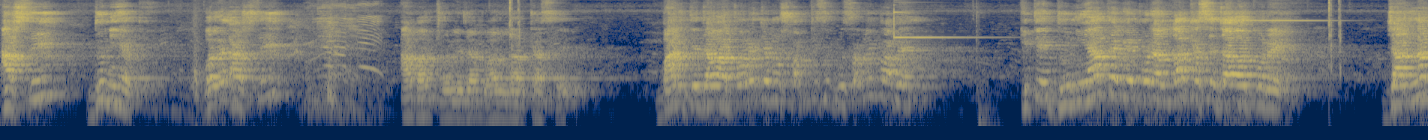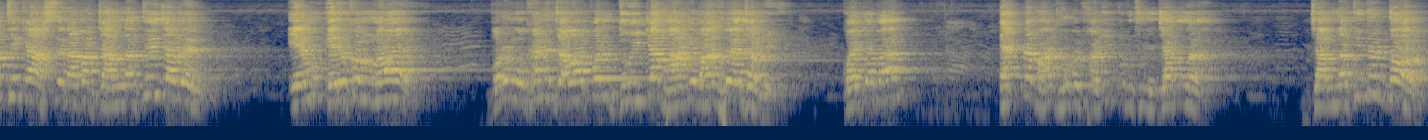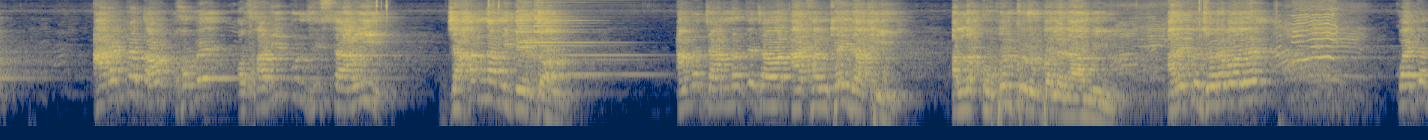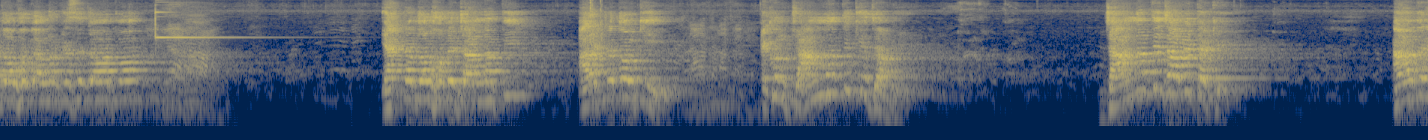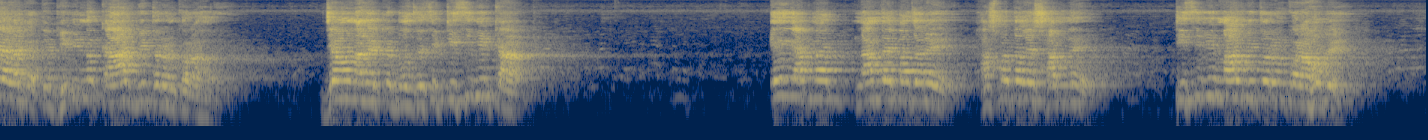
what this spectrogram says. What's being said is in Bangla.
আসছি দুনিয়াতে। বলেন, আসছি আবার চলে যাব আল্লাহর কাছে। বাড়িতে যাওয়ার পরে যেমন সবকিছু গোছানোই পাবেন কিন্তু এই দুনিয়া থেকে পরে আল্লাহর কাছে যাওয়ার পরে জান্নাত থেকে আসছেন, আবার জান্নাতেই যাবেন। এরকম নয়। বরং ওখানে যাওয়ার পরে দুইটা ভাগে ভাগ হয়ে যাবে। কয়টা ভাগ? একটা ভাগ হবে ফাড়ি পৃথিবী জান্নাত। জান্নাতীদের দল। আর একটা দল হবে অফারিপুর ভিসাই জাহান্নামীদের দল আমরা জান্নাতে যাওয়ার আকাঙ্ক্ষাই রাখি। আল্লাহ কবুল করুক, বলেন আমি আরেকটু জোরে বলেন। কয়টা দল হবে আল্লাহর কাছে যাওয়ার পর? একটা দল হবে জান্নাতি আর একটা দল কি? এখন জান্নাতে কে যাবে? জান্নাতে যাবেটাকে আমাদের এলাকাতে বিভিন্ন কার্ড বিতরণ করা হয়। যেমন আমি একটা বলতেছি, টিসিবির কার্ড এই আপনার নামদাই বাজারে হাসপাতালের সামনে টিসিবির মাল বিতরণ করা হবে।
